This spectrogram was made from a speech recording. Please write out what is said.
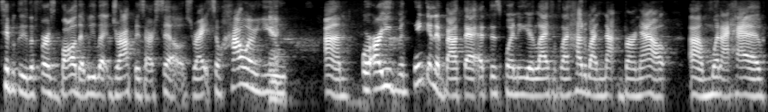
typically the first ball that we let drop is ourselves, right? So how are you? Yeah um, or are you even thinking about that at this point in your life of like, how do I not burn out um, when I have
